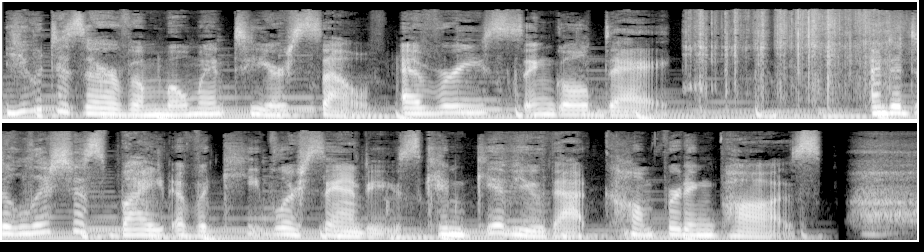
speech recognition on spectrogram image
You deserve a moment to yourself every single day. And a delicious bite of a Keebler Sandies can give you that comforting pause.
